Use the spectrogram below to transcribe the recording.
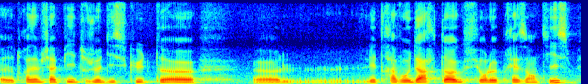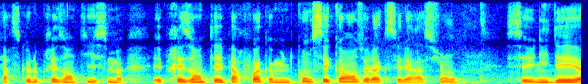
euh, troisième chapitre, je discute euh, les travaux d'Artog sur le présentisme, parce que le présentisme est présenté parfois comme une conséquence de l'accélération. C'est une idée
